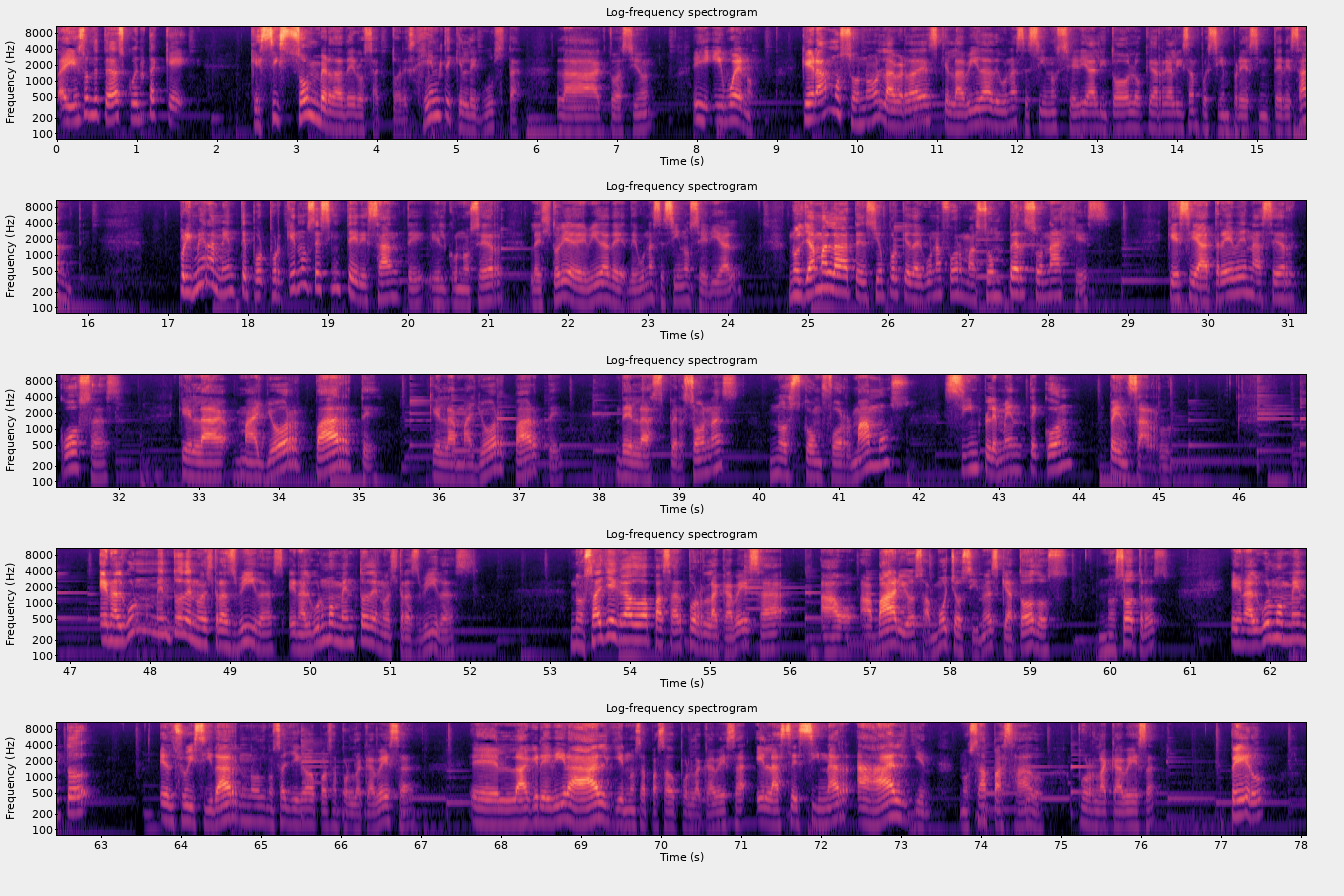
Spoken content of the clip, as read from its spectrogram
ahí es donde te das cuenta que, que sí son verdaderos actores, gente que le gusta la actuación. y bueno, Queramos o no, la verdad es que la vida de un asesino serial y todo lo que realizan pues siempre es interesante. Primeramente, ¿por, qué nos es interesante el conocer la historia de vida de, un asesino serial? Nos llama la atención porque de alguna forma son personajes que se atreven a hacer cosas que la mayor parte, que la mayor parte de las personas nos conformamos simplemente con pensarlo. En algún momento de nuestras vidas, en algún momento de nuestras vidas, nos ha llegado a pasar por la cabeza a, varios, a muchos, si no es que a todos nosotros, en algún momento el suicidarnos nos ha llegado a pasar por la cabeza, el agredir a alguien nos ha pasado por la cabeza, el asesinar a alguien nos ha pasado por la cabeza, pero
